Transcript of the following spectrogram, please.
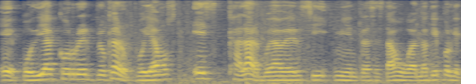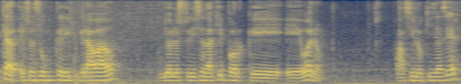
eh, podía correr, pero claro, podíamos escalar. Voy a ver si mientras está jugando aquí, porque claro, eso es un clip grabado, yo lo estoy diciendo aquí porque, eh, bueno, así lo quise hacer.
